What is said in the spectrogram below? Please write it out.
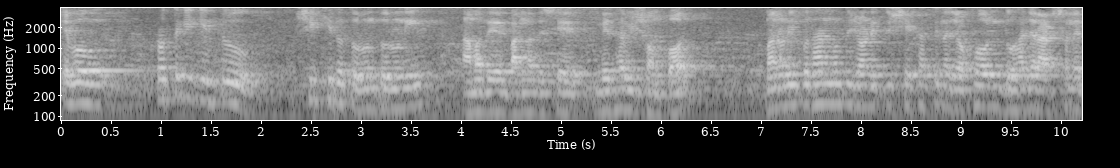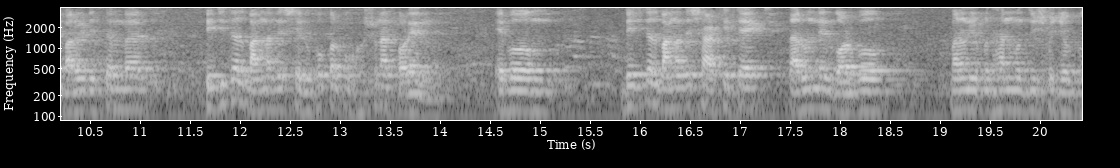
এবং প্রত্যেকেই কিন্তু শিক্ষিত তরুণ তরুণী, আমাদের বাংলাদেশের মেধাবী সম্পদ। মাননীয় প্রধানমন্ত্রী জননেত্রী শেখ হাসিনা যখন দু হাজার আট সালে বারোই ডিসেম্বর ডিজিটাল বাংলাদেশের উপকল্প ঘোষণা করেন এবং ডিজিটাল বাংলাদেশ আর্কিটেক্ট তারুণ্যের গর্ব, মাননীয় প্রধানমন্ত্রীর সুযোগ্য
